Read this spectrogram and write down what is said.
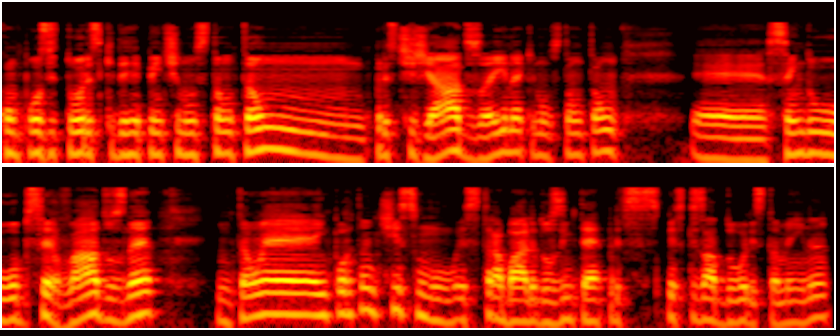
compositores que de repente não estão tão prestigiados aí, né, que não estão tão é, sendo observados, né. Então é importantíssimo esse trabalho dos intérpretes pesquisadores também, né?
